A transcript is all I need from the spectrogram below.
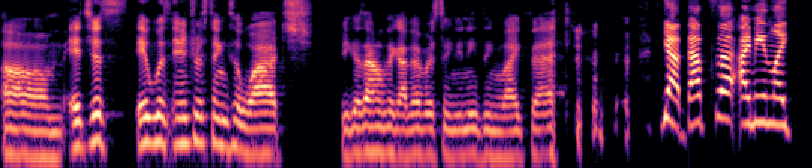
Um it just it was interesting to watch because I don't think I've ever seen anything like that. yeah, that's a, I mean, like,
